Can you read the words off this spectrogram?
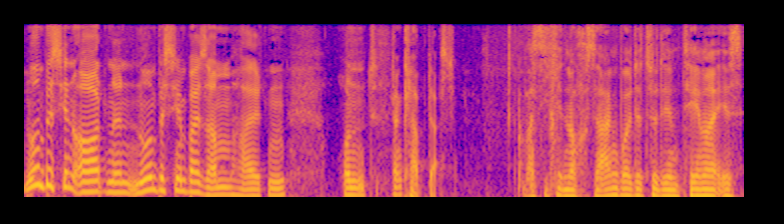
Nur ein bisschen ordnen, nur ein bisschen beisammenhalten und dann klappt das. Was ich hier noch sagen wollte zu dem Thema ist,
